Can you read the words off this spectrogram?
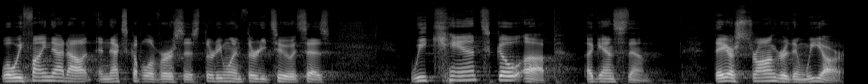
Well, we find that out in the next couple of verses 31 32. It says, we can't go up against them. They are stronger than we are.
